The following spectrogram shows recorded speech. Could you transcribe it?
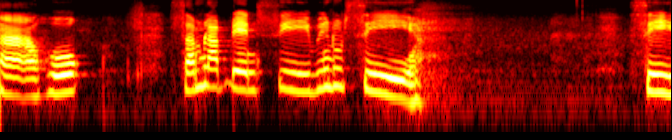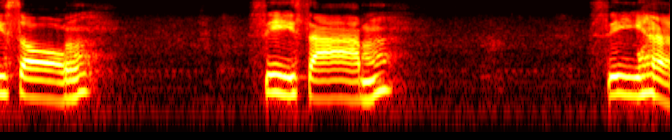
หาหกสำหรับเด่นสี่วิ่งรุดสี่สี่สองสี่สามสี่หา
